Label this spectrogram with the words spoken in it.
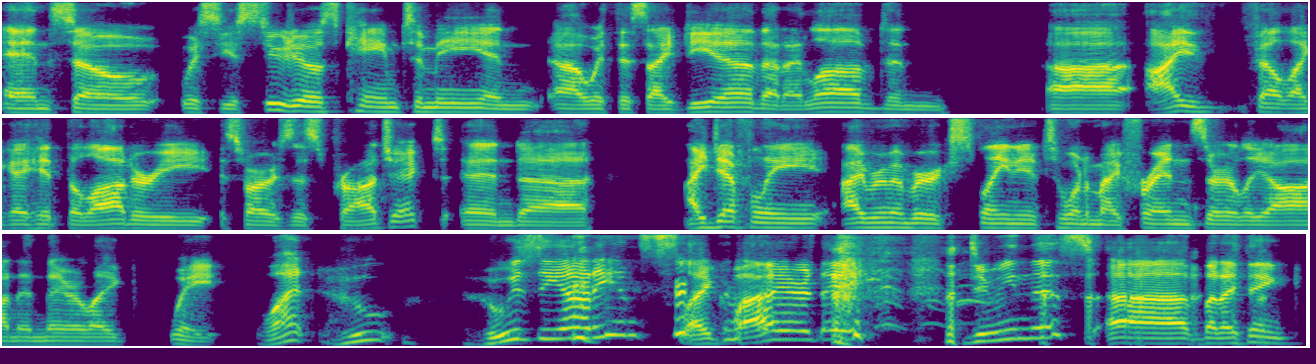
and so Wistia Studios came to me and uh, with this idea that I loved, and uh, I felt like I hit the lottery as far as this project. And uh, I definitely I remember explaining it to one of my friends early on, and they're like, "Wait, what? Who?" Who is the audience? like, why are they doing this? Uh, but I think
